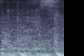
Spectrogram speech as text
Nice.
